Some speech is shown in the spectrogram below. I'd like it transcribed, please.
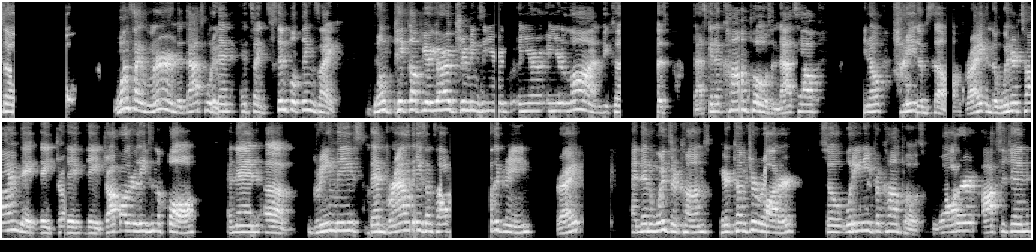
So once I learned that that's what it, and it's like simple things like don't pick up your yard trimmings in your in your in your lawn because that's gonna compost and that's how you know hide themselves right in the wintertime they they they they drop all their leaves in the fall and then uh, green leaves then brown leaves on top the green right and then winter comes here comes your water so what do you need for compost water oxygen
